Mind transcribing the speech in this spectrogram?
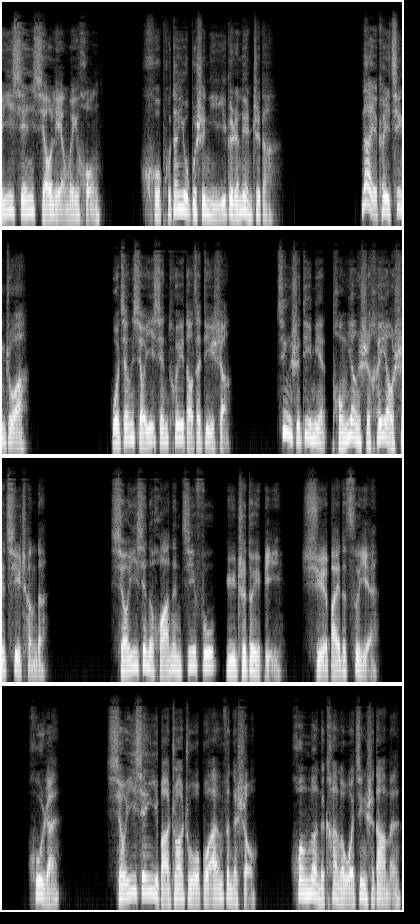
医仙小脸微红，火蒲丹又不是你一个人炼制的，那也可以庆祝啊！我将小医仙推倒在地上，竟是地面同样是黑曜石砌成的，小医仙的滑嫩肌肤与之对比，雪白的刺眼。忽然，小医仙一把抓住我不安分的手，慌乱的看了我进室大门，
